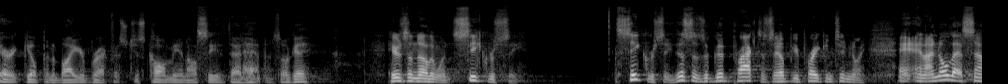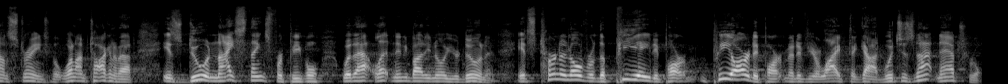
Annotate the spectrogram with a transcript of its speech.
Eric Gilpin to buy your breakfast. Just call me and I'll see that that happens, okay? Here's another one secrecy. Secrecy. This is a good practice to help you pray continually. And, I know that sounds strange, but what I'm talking about is doing nice things for people without letting anybody know you're doing it. It's turning over the PA department, PR department of your life to God, which is not natural.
